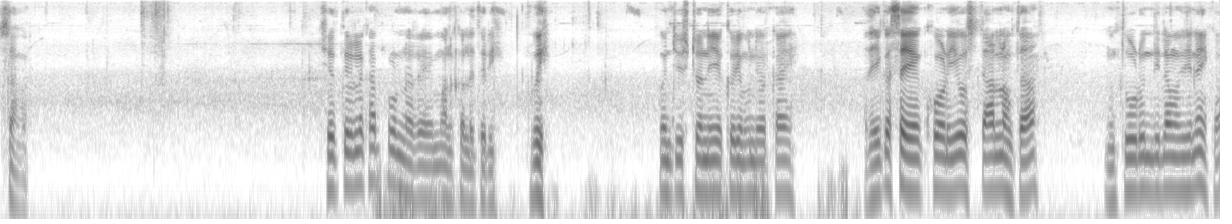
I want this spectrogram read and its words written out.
सांगा. शेतकऱ्याला काय पुरणार आहे मालकाला तरी? होय. पंचवीस टन एकरी म्हणल्यावर काय? आता हे कसं आहे खोड व्यवस्थित आला नव्हता. मग तोडून दिला म्हणजे नाही का?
